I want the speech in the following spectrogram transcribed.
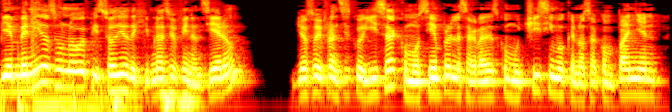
Bienvenidos a un nuevo episodio de Gimnasio Financiero. Yo soy Francisco Guisa, como siempre les agradezco muchísimo que nos acompañen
